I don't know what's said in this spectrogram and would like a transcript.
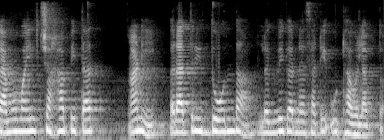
कॅमोमाईल चहा पितात आणि रात्री दोनदा लघवी करण्यासाठी उठावं लागतं.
